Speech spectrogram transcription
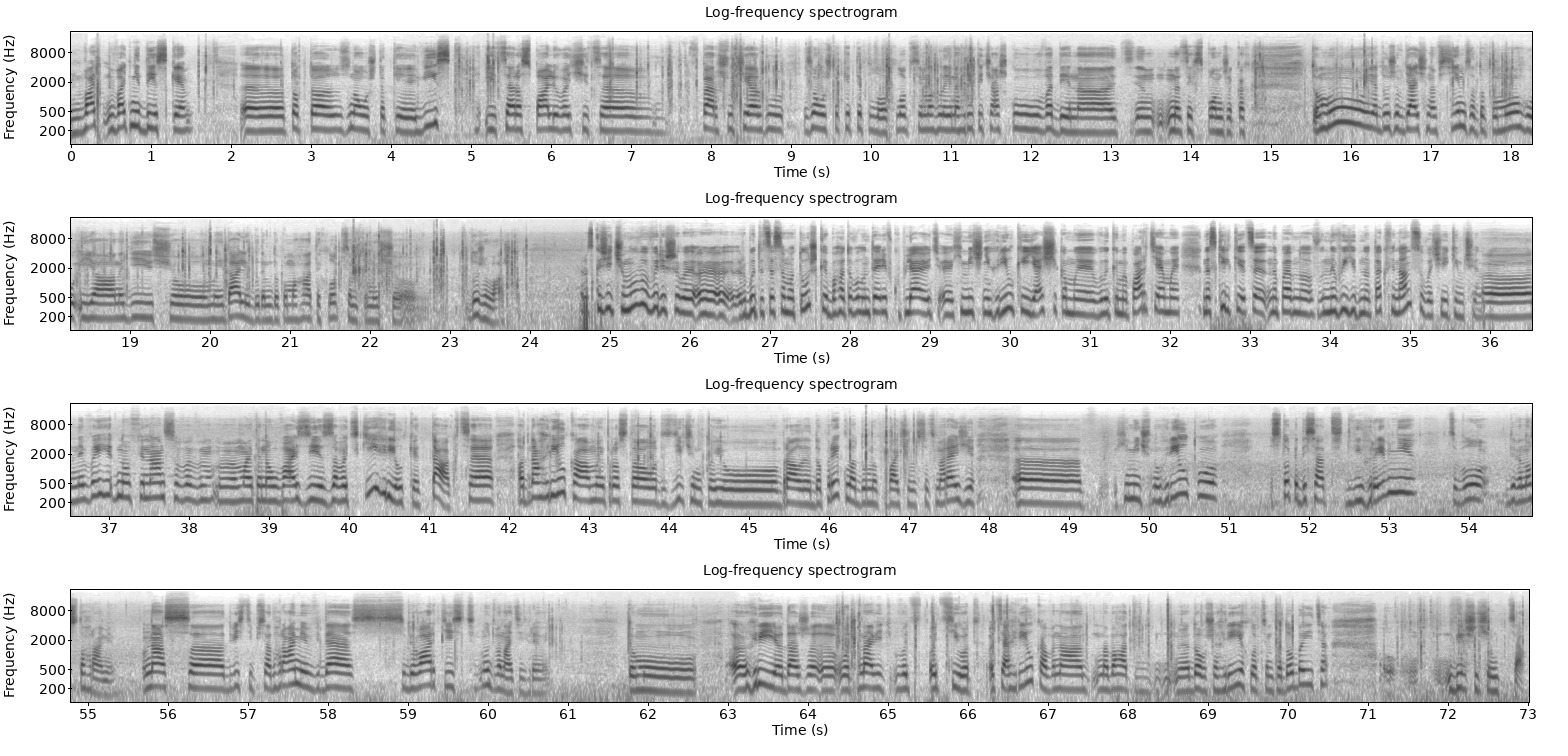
ват- ватні диски. Е, Тобто, знову ж таки, віск, і це розпалювачі, це в першу чергу знову ж таки тепло. Хлопці могли нагріти чашку води на, на цих спонжиках. Тому я дуже вдячна всім за допомогу, і я надію, що ми і далі будемо допомагати хлопцям, тому що дуже важко. Розкажіть, чому ви вирішили е, робити це самотужки? Багато волонтерів купляють е, хімічні грілки ящиками, великими партіями. Наскільки це напевно невигідно так фінансово чи яким чином? Е, Невигідно фінансово маєте на увазі заводські грілки. Так, це одна грілка. Ми просто от з дівчинкою брали до прикладу. Ми побачили в соцмережі хімічну грілку 152 гривні. Це було 90 грамів. У нас е, 250 грамів йде собівартість ну, 12 гривень. Тому е, гріє даже, е, от навіть оці, от, оця грілка, вона набагато е, довше гріє, хлопцям подобається більше, ніж ця.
